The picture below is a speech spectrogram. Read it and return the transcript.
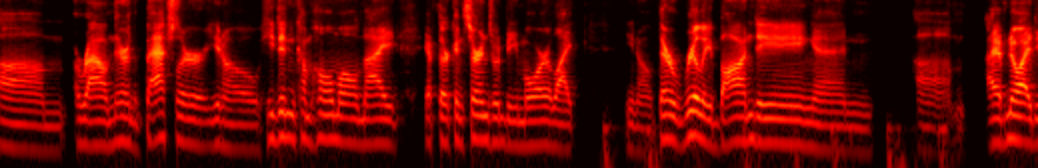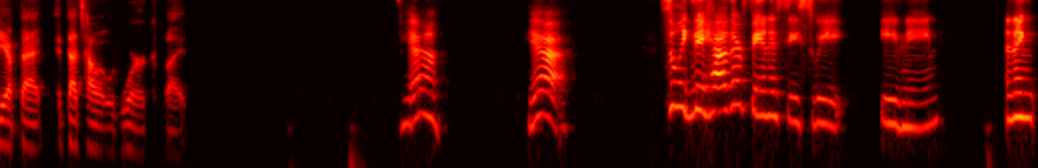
um, around there in the bachelor you know he didn't come home all night if their concerns would be more like you know they're really bonding and um, I have no idea if that if that's how it would work, but yeah. Yeah. So like they have their fantasy suite evening and then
